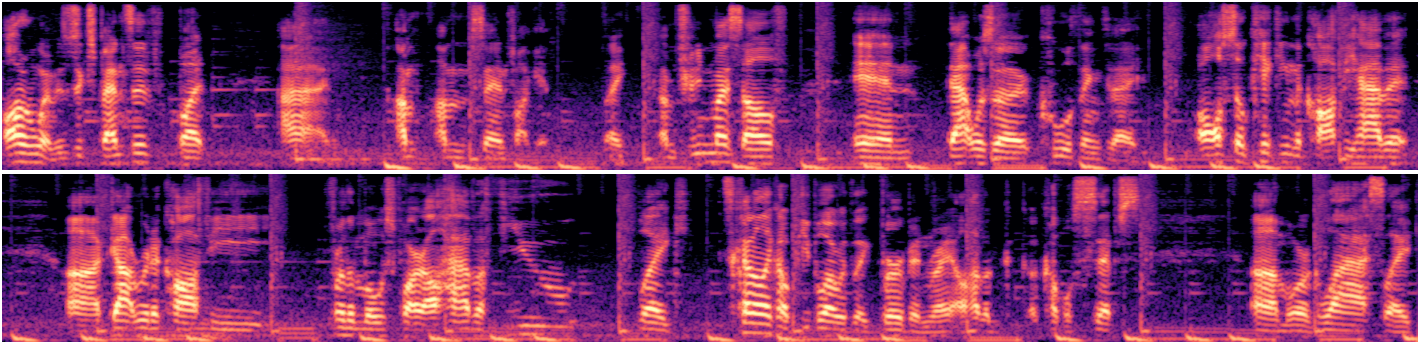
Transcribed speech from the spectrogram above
all women. It's expensive, but I, I'm I'm saying fuck it. Like I'm treating myself, and that was a cool thing today. Also, kicking the coffee habit. Uh, got rid of coffee for the most part. I'll have a few, like, it's kind of like how people are with like bourbon, right? I'll have a, a couple sips um, or a glass. Like,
